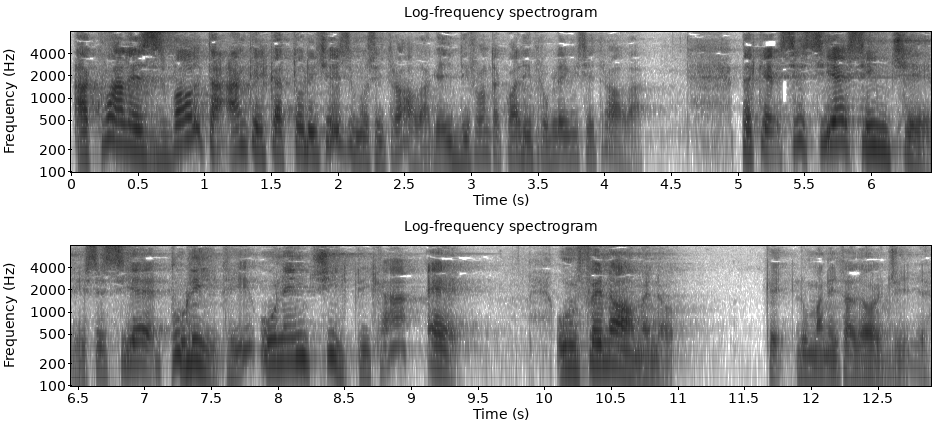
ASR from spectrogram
a quale svolta anche il cattolicesimo si trova, di fronte a quali problemi si trova. Perché se si è sinceri, se si è puliti, un'enciclica è un fenomeno che l'umanità d'oggi eh,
